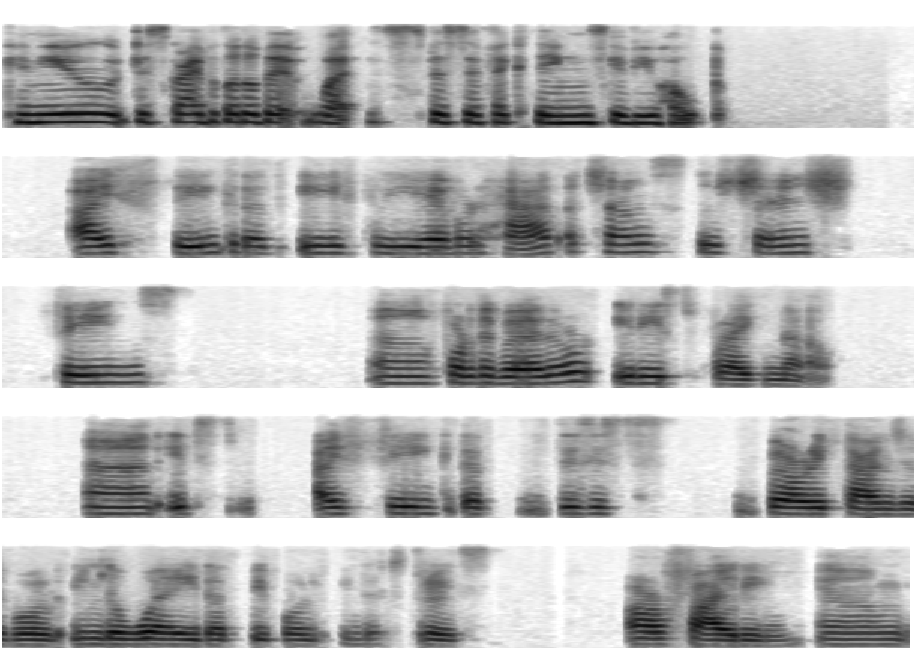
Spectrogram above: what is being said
Can you describe a little bit what specific things give you hope? I think that if we ever had a chance to change things uh, for the better, it is right now. And it's, I think that this is very tangible in the way that people in the streets are fighting. Um,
